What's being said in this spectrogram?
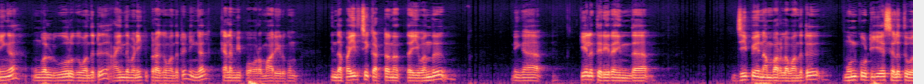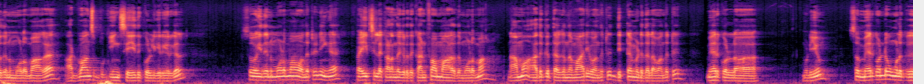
நீங்கள் உங்கள் ஊருக்கு வந்துட்டு ஐந்து மணிக்கு பிறகு வந்துட்டு நீங்கள் கிளம்பி போகிற மாதிரி இருக்கும். இந்த பயிற்சி கட்டணத்தை வந்து நீங்கள் கீழே தெரிகிற இந்த ஜிபே நம்பரில் வந்துட்டு முன்கூட்டியே செலுத்துவதன் மூலமாக அட்வான்ஸ் புக்கிங் செய்து கொள்கிறீர்கள். ஸோ இதன் மூலமாக வந்துட்டு நீங்கள் பயிற்சியில் கலந்துக்கிறது கன்ஃபார்ம் ஆகிறது மூலமாக நாம் அதுக்கு தகுந்த மாதிரி வந்துட்டு திட்டமிடுதலை வந்துட்டு மேற்கொள்ள முடியும். ஸோ மேற்கொண்டு உங்களுக்கு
